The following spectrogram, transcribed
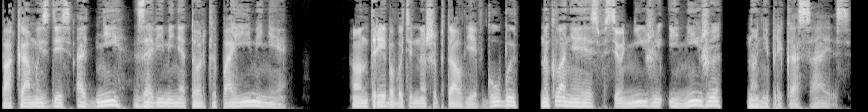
Пока мы здесь одни, зови меня только по имени». Он требовательно шептал ей в губы, наклоняясь все ниже и ниже, но не прикасаясь.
